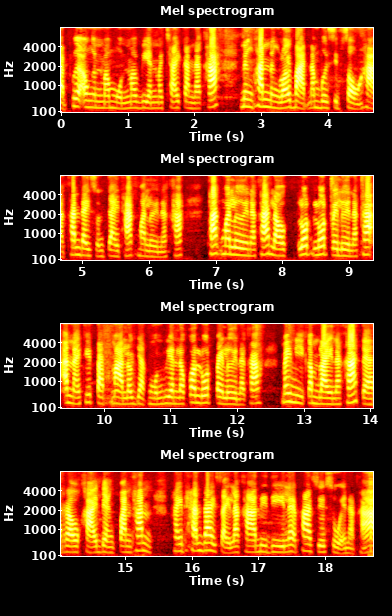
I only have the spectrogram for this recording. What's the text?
จัดเพื่อเอาเงินมาหมุนมาเวียนมาใช้กันนะคะ1,100บาทนัมเบอร์12หากท่านใดสนใจทักมาเลยนะคะทักมาเลยนะคะ เราลดลดไปเลยนะคะ อันไหนที่ตัดมาเราอยากหมุนเวียนเราก็ลดไปเลยนะคะ ไม่มีกำไรนะคะ แต่เราขายแบ่งปันท่านให้ท่านได้ใส่ราคาดีๆ และผ้าสวยๆนะคะ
